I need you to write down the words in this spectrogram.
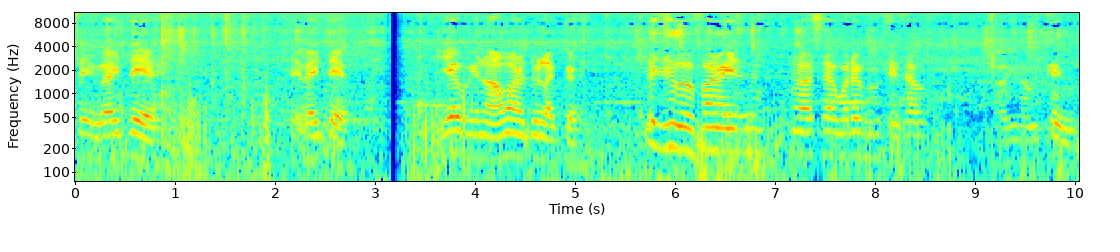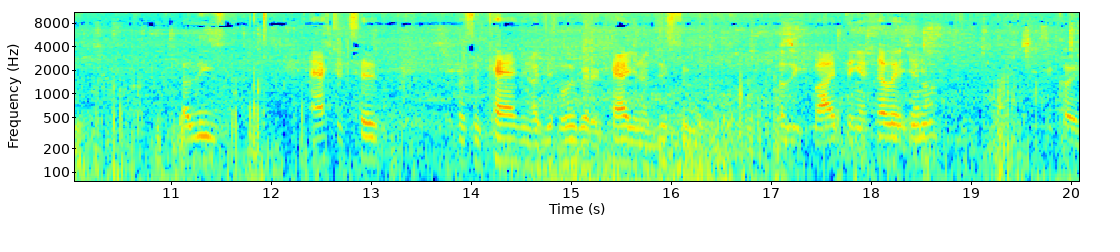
sit right there. Sit right there. Yeah, but, you know, I want to do like a, just a little fundraiser. You know, say whatever we can help. Uh, you know, we can at least ask the tip for some cash. You know, just a little bit of cash. You know, just to least buy things and sell it. You know, because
